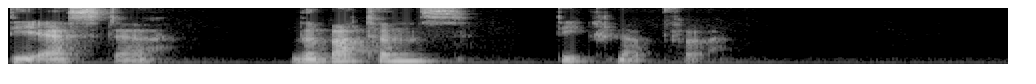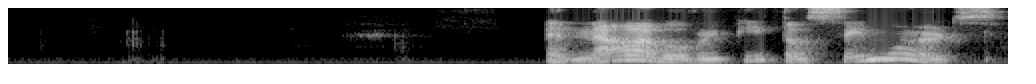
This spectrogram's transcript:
die Äste, the buttons, die Knöpfe. And now I will repeat those same words,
